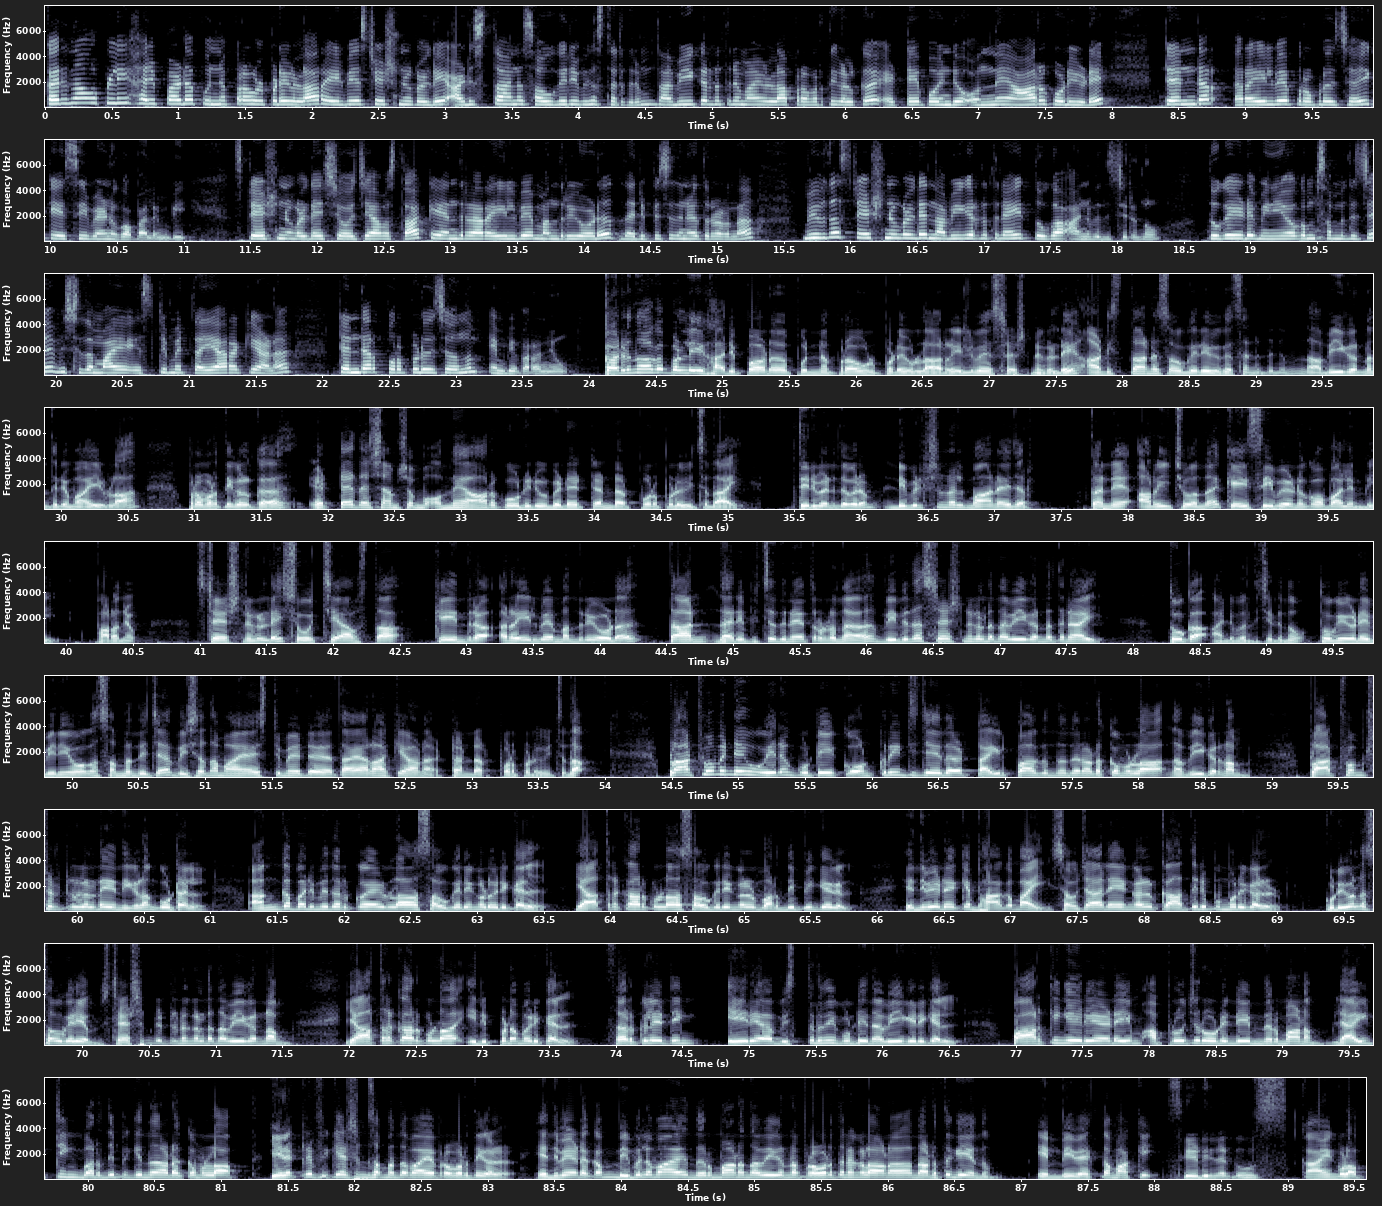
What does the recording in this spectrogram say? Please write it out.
കരുനാഗപ്പള്ളി ഹരിപ്പാട് പുന്നപ്ര ഉൾപ്പെടെയുള്ള റെയിൽവേ സ്റ്റേഷനുകളുടെ അടിസ്ഥാന സൗകര്യ വികസനത്തിനും നവീകരണത്തിനുമായുള്ള പ്രവൃത്തികൾക്ക് എട്ട് പോയിന്റ് ഒന്ന് ആറ് കോടിയുടെ ടെൻഡർ റെയിൽവേ പുറപ്പെടുവിച്ചതായി K C Venugopal M P. സ്റ്റേഷനുകളുടെ ശോച്യാവസ്ഥ കേന്ദ്ര റെയിൽവേ മന്ത്രിയോട് ധരിപ്പിച്ചതിനെ തുടർന്ന് വിവിധ സ്റ്റേഷനുകളുടെ നവീകരണത്തിനായി തുക അനുവദിച്ചിരുന്നു. തുകയുടെ വിനിയോഗം സംബന്ധിച്ച് വിശദമായ എസ്റ്റിമേറ്റ് തയ്യാറാക്കിയാണ് ടെൻഡർ പുറപ്പെടുവിച്ചതെന്നും എം പറഞ്ഞു. കരുനാഗപ്പള്ളി ഹരിപ്പാട് പുന്നപ്ര ഉൾപ്പെടെയുള്ള റെയിൽവേ സ്റ്റേഷനുകളുടെ അടിസ്ഥാന സൗകര്യ വികസനത്തിനും നവീകരണത്തിനുമായുള്ള പ്രവർത്തികൾക്ക് എട്ട് ദശാംശം ഒന്ന് ആറ് കോടി രൂപയുടെ ടെൻഡർ പുറപ്പെടുവിച്ചതായി തിരുവനന്തപുരം ഡിവിഷണൽ മാനേജർ തന്നെ അറിയിച്ചുവെന്ന് K C Venugopal M P പറഞ്ഞു. സ്റ്റേഷനുകളുടെ ശോച്യാവസ്ഥ കേന്ദ്ര റെയിൽവേ മന്ത്രിയോട് താൻ ധരിപ്പിച്ചതിനെ തുടർന്ന് വിവിധ സ്റ്റേഷനുകളുടെ നവീകരണത്തിനായി തുക അനുവദിച്ചിരുന്നു. തുകയുടെ വിനിയോഗം സംബന്ധിച്ച് വിശദമായ എസ്റ്റിമേറ്റ് തയ്യാറാക്കിയാണ് ടെൻഡർ പുറപ്പെടുവിച്ചത്. പ്ലാറ്റ്ഫോമിന്റെ ഉയരം കൂട്ടി കോൺക്രീറ്റ് ചെയ്ത് ടൈൽ പാകുന്നതിനടക്കമുള്ള നവീകരണം പ്ലാറ്റ്ഫോം ഷെൽട്ടറുകളുടെ നീളം കൂട്ടൽ അംഗപരിമിതർക്കായുള്ള സൗകര്യങ്ങൾ ഒരുക്കൽ യാത്രക്കാർക്കുള്ള സൗകര്യങ്ങൾ വർദ്ധിപ്പിക്കൽ എന്നിവയുടെയൊക്കെ ഭാഗമായി ശൗചാലയങ്ങൾ കാത്തിരിപ്പ് മുറികൾ കുടിവെള്ള സൗകര്യം സ്റ്റേഷൻ കെട്ടിടങ്ങളുടെ നവീകരണം യാത്രക്കാർക്കുള്ള ഇരിപ്പിടമൊരുക്കൽ സർക്കുലേറ്റിംഗ് ഏരിയ വിസ്തൃതി കൂട്ടി നവീകരിക്കൽ പാർക്കിംഗ് ഏരിയയുടെയും അപ്രോച്ച് റോഡിന്റെയും നിർമ്മാണം ലൈറ്റിംഗ് വർദ്ധിപ്പിക്കുന്നതടക്കമുള്ള ഇലക്ട്രിഫിക്കേഷൻ സംബന്ധമായ പ്രവൃത്തികൾ എന്നിവയടക്കം വിപുലമായ നിർമ്മാണ നവീകരണ പ്രവർത്തനങ്ങളാണ് നടത്തുകയെന്നും എം വ്യക്തമാക്കി. C D net news Kayamkulam.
